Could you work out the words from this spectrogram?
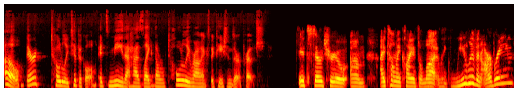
oh, they're totally typical. It's me that has like the totally wrong expectations or approach. It's so true. Um, I tell my clients a lot, like we live in our brain.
